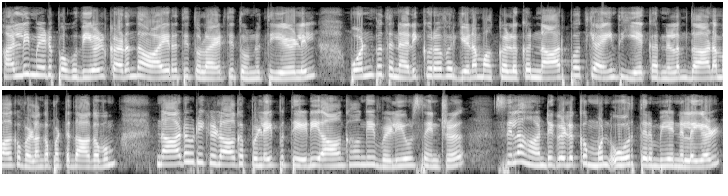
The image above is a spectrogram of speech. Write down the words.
அள்ளிமேடு பகுதியில் கடந்த ஆயிரத்தி தொள்ளாயிரத்தி தொண்ணூற்றி ஏழில் ஒன்பது நரிக்குறவர் இன மக்களுக்கு நாற்பத்தி ஐந்து ஏக்கர் நிலம் தானமாக வழங்கப்பட்டதாகவும் நாடோடிகளாக பிழைப்பு தேடி ஆங்காங்கே வெளியூர் சென்று சில ஆண்டுகளுக்கு முன் ஊர் திரும்பிய நிலை நிலையில்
